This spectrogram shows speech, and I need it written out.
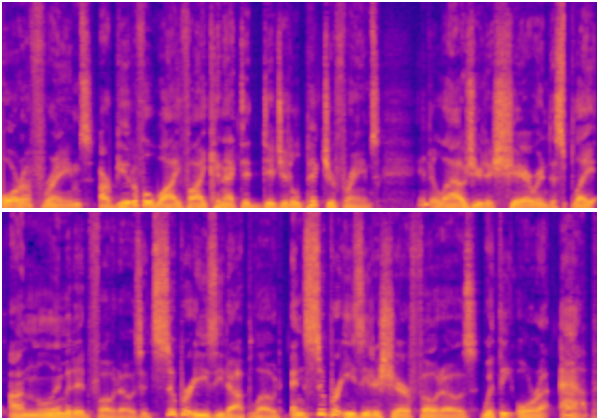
Aura frames are beautiful Wi Fi connected digital picture frames. It allows you to share and display unlimited photos. It's super easy to upload and super easy to share photos with the Aura app.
